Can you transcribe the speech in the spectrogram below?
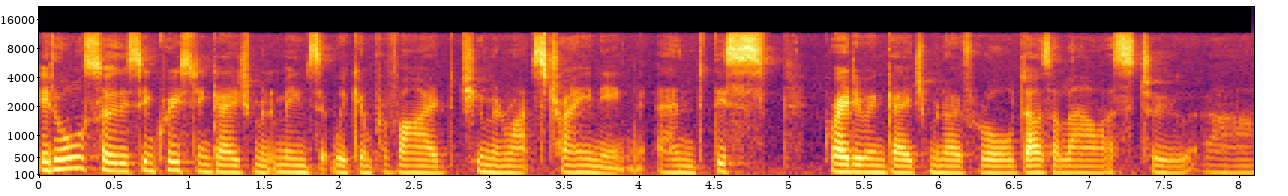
It also, this increased engagement means that we can provide human rights training and this greater engagement overall does allow us to, uh,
